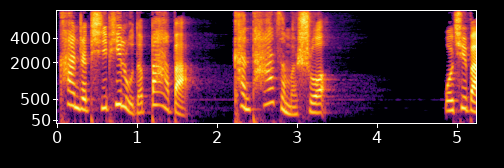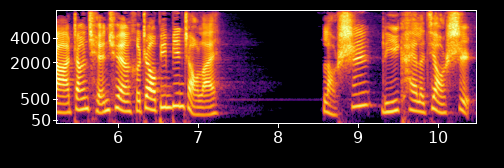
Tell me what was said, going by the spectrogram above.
看着皮皮鲁的爸爸，看他怎么说。”我去把张全全和赵彬彬找来。老师离开了教室。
